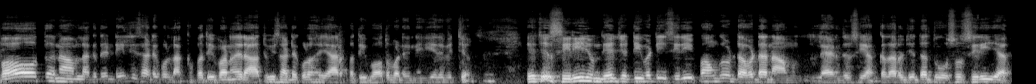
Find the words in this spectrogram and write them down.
ਬਹੁਤ ਨਾਮ ਲੱਗਦੇ ਨੇ ਡੇਲੀ ਸਾਡੇ ਕੋਲ ਲੱਖਪਤੀ ਬਣਦੇ ਰਾਤ ਵੀ ਸਾਡੇ ਕੋਲ ਹਜ਼ਾਰਪਤੀ ਬਹੁਤ ਬਣੇ ਨੇ ਜੀ ਇਹਦੇ ਵਿੱਚ। ਇਹ ਚ ਸੀਰੀਜ਼ ਹੁੰਦੀ ਹੈ, ਜਿੱਡੀ ਵੱਡੀ ਸੀਰੀਜ਼ ਪਾਉਂਗੇ ਓਡਾ ਵੱਡਾ ਨਾਮ ਲੈਣ ਦੇ ਤੁਸੀਂ ਹੱਕਦਾਰ ਹੋ, ਜਿੱਦਾਂ 200 ਸੀਰੀਜ਼ ਆ।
